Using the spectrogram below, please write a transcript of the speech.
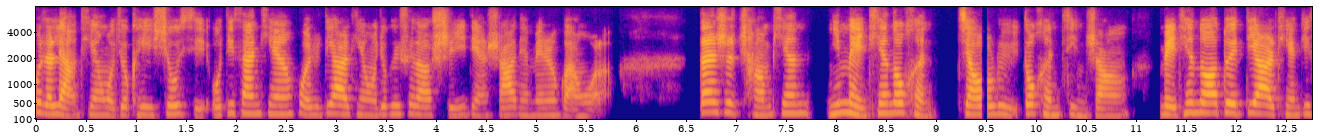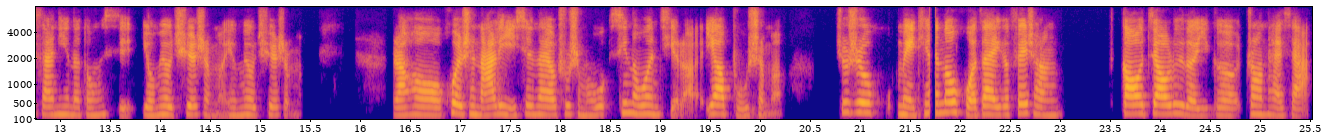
或者两天我就可以休息，我第三天或者是第二天我就可以睡到十一点、十二点，没人管我了。但是长篇你每天都很焦虑，都很紧张，每天都要对第二天、第三天的东西有没有缺什么，有没有缺什么，然后或者是哪里现在要出什么新的问题了，要补什么，就是每天都活在一个非常高焦虑的一个状态下。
